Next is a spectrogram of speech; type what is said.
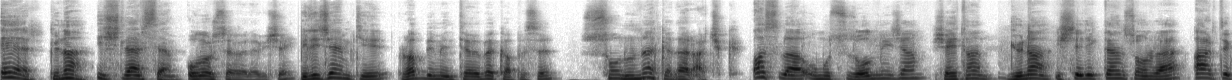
eğer günah işlersem olursa öyle bir şey bileceğim ki Rabbimin tevbe kapısı sonuna kadar açık. Asla umutsuz olmayacağım. Şeytan günah işledikten sonra artık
